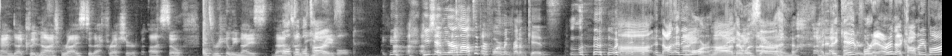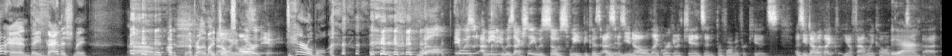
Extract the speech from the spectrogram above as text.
and uh, could not rise to that pressure. Uh, so it's really nice that Multiple uh, that you were times. able- Hisham, you're allowed to perform in front of kids. Uh, not anymore. well, uh, I- there I was hired uh. I did a gig for. Aaron at Comedy Bar, and they banished me. Um, apparently, my No, jokes are it- terrible. well, it was. I mean, it was actually it was so sweet because as as you know, like working with kids and performing for kids, as you've done with like you know Family Co and things Yeah. like that.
